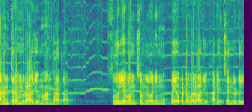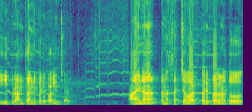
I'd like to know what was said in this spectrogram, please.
అనంతరం రాజు మాంధాత. సూర్యవంశంలోని ముప్పై ఒకటవ రాజు హరిశ్చంద్రుడు ఈ ప్రాంతాన్ని పరిపాలించాడు. ఆయన తన సత్యవాక్ పరిపాలనతో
